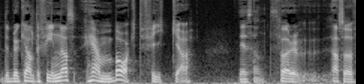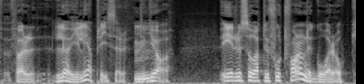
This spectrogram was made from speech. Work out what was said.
det brukar alltid finnas hembakt fika Det är sant. för, alltså för löjliga priser, Mm. tycker jag. Är det så att du fortfarande går och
